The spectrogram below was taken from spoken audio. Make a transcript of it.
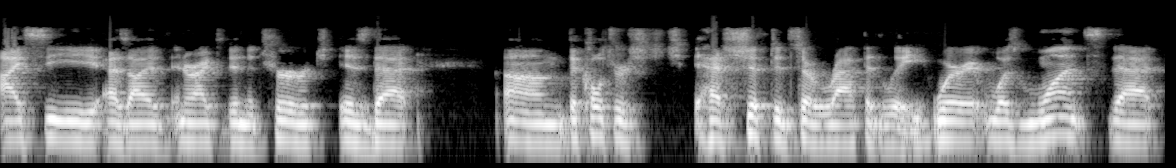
I see as I've interacted in the church is that um, the culture sh- has shifted so rapidly, where it was once that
